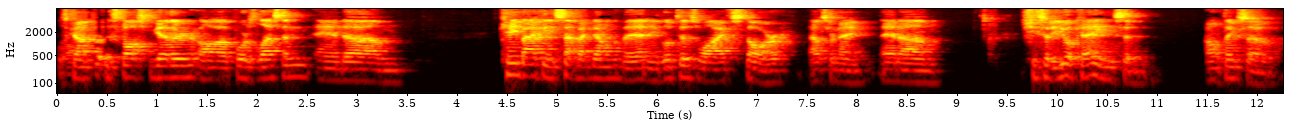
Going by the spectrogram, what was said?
was wow. kind of putting his thoughts together uh, for his lesson. And um, came back and he sat back down on the bed and he looked at his wife, Star, that was her name. And um, she said, Are you okay? And he said, I don't think so.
